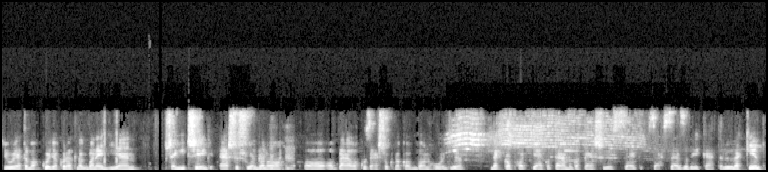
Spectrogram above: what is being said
Jó értem, akkor gyakorlatilag van egy ilyen segítség elsősorban a, a, a vállalkozásoknak abban, hogy megkaphatják a támogatási összeg 100%-át előlegként.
